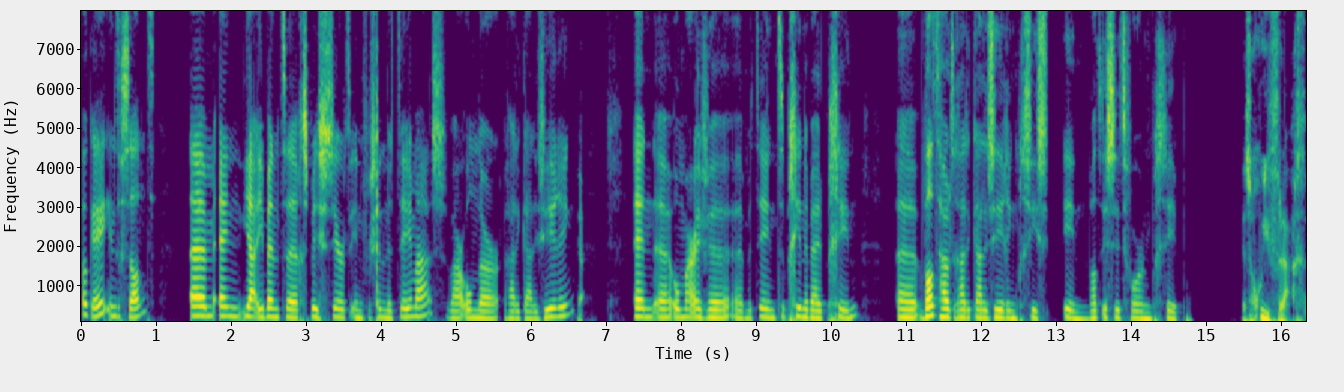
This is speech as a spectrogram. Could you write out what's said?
Oké, interessant. Um, en ja, je bent gespecialiseerd in verschillende thema's, waaronder radicalisering. Ja. En om maar even meteen te beginnen bij het begin. wat houdt radicalisering precies Wat is dit voor een begrip? Dat is een goede vraag.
